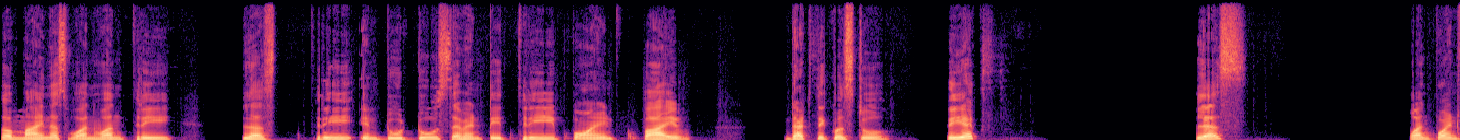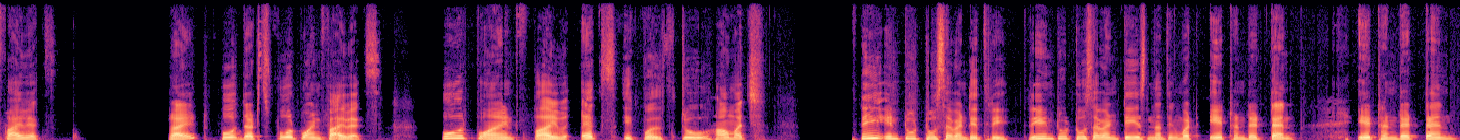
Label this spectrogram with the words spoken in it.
so minus 113 plus 3 into 273.5 that's equals to 3x plus 1.5x right? 4 that's 4.5x 4.5x equals to how much? 3 into 273 3 into 270 is nothing but 810 810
